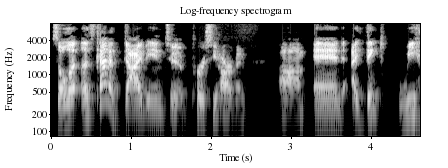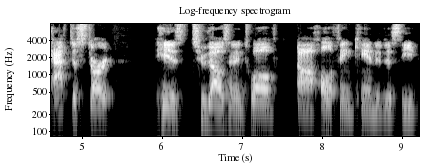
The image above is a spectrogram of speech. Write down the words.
So let, us kind of dive into Percy Harvin. Um, and I think we have to start his 2012 uh, Hall of Fame candidacy.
